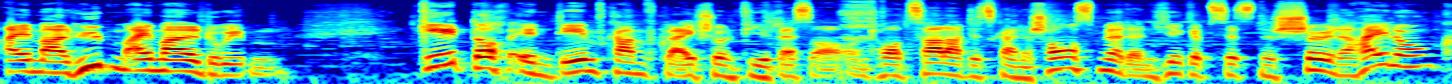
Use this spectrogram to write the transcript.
Einmal hüben, einmal drüben. Geht doch in dem Kampf gleich schon viel besser. Und Horzala hat jetzt keine Chance mehr, denn hier gibt es jetzt eine schöne Heilung.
